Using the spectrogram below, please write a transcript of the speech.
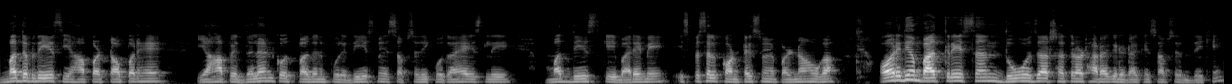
Madhya Pradesh यहाँ पर टॉपर है। यहाँ पे दलहन का उत्पादन पूरे देश में सबसे अधिक होता है, इसलिए मध्य देश के बारे में स्पेशल कॉन्टेक्स्ट में पढ़ना होगा। और यदि हम बात करें सन 2017-18 के डेटा के हिसाब से हम देखें,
